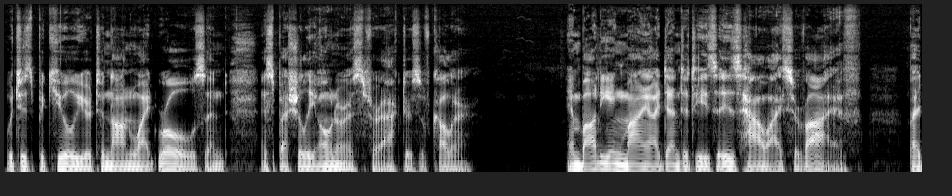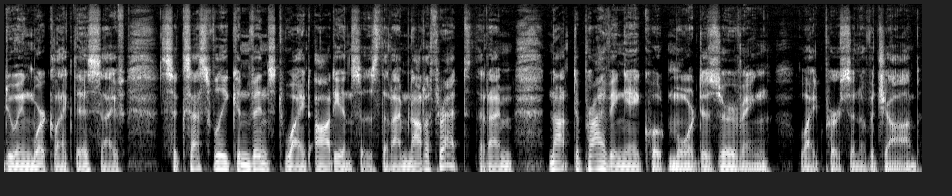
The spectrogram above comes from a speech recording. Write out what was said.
which is peculiar to non white roles and especially onerous for actors of color. Embodying my identities is how I survive. By doing work like this, I've successfully convinced white audiences that I'm not a threat, that I'm not depriving a, quote, more deserving white person of a job.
